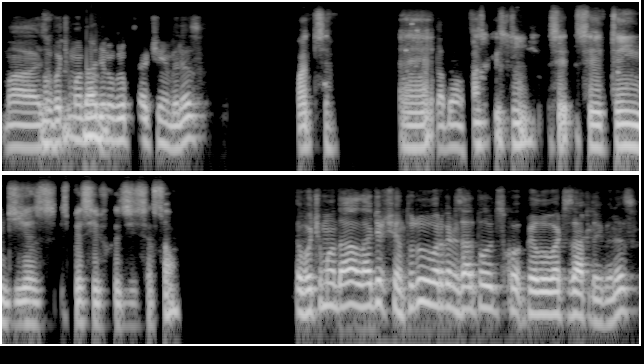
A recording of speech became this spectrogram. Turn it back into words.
Mas eu vou te mandar ali no grupo certinho, beleza? Pode ser. É, Tá bom. mas o que sim, você tem dias específicos de sessão? Eu vou te mandar lá direitinho, tudo organizado pelo, Discord- pelo WhatsApp daí, beleza?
